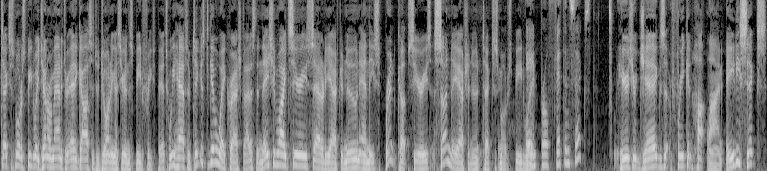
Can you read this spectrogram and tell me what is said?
Texas Motor Speedway General Manager Eddie Gossage is joining us here in the Speed Freaks pits. We have some tickets to give away, Crash Gladys. The Nationwide Series Saturday afternoon and the Sprint Cup Series Sunday afternoon at Texas Motor Speedway. April 5th and 6th. Here's your Jegs freaking hotline 86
